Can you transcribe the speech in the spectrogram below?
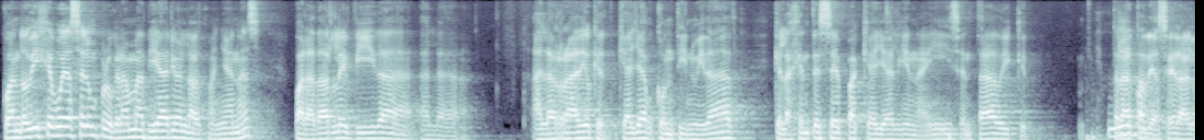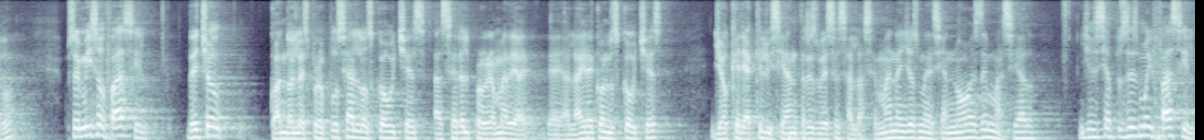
cuando dije voy a hacer un programa diario en las mañanas para darle vida a la, a la radio, que, que haya continuidad, que la gente sepa que hay alguien ahí sentado y que trata de hacer algo, pues se me hizo fácil. De hecho, cuando les propuse a los coaches hacer el programa de, al aire con los coaches, yo quería que lo hicieran tres veces a la semana. Ellos me decían, no, es demasiado. Y yo decía, pues es muy fácil.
